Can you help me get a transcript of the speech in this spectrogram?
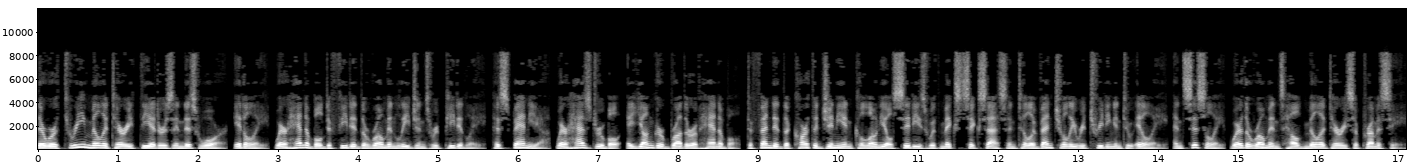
There were three military theatres in this war, Italy, where Hannibal defeated the Roman legions repeatedly, Hispania, where Hasdrubal, a younger brother of Hannibal, defended the Carthaginian colonial cities with mixed success until eventually retreating into Italy, and Sicily, where the Romans held military supremacy.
